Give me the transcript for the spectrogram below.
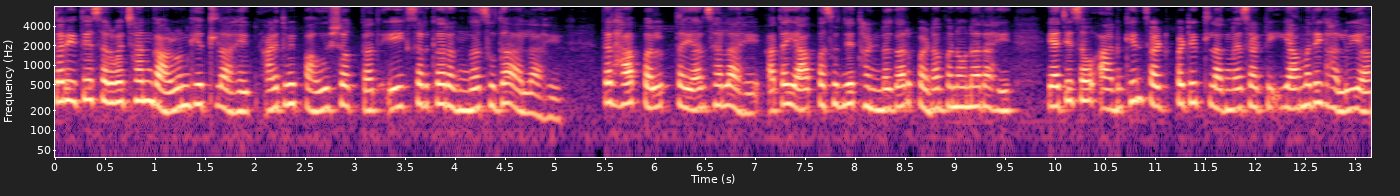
तर इथे सर्व छान गाळून घेतलं आहे आणि तुम्ही पाहू शकतात एकसारखा रंगसुद्धा आला आहे. तर हा पल्प तयार झाला आहे. आता यापासून जे थंडगारपणा बनवणार आहे याची चव आणखीन चटपटीत लागण्यासाठी यामध्ये घालूया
